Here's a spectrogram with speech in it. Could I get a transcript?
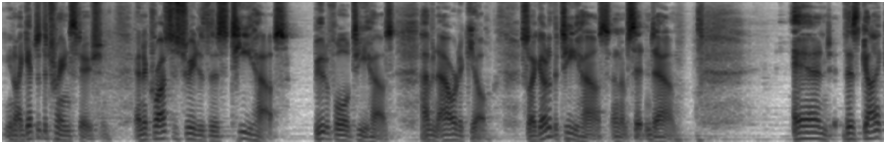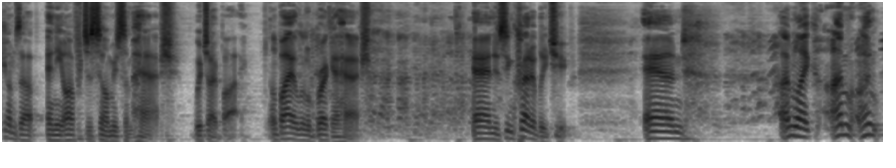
you know, I get to the train station, and across the street is this tea house, beautiful old tea house. I have an hour to kill. So I go to the tea house, and I'm sitting down. And this guy comes up and he offers to sell me some hash, which I buy. I'll buy a little brick of hash. And it's incredibly cheap. And I'm like, I'm, I'm,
